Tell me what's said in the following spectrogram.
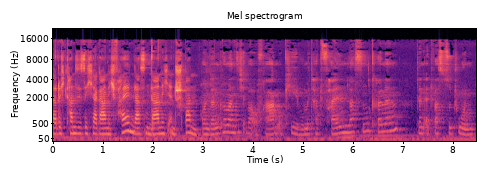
dadurch kann sie sich ja gar nicht fallen lassen, mhm. gar nicht entspannen. Und dann kann man sich aber auch fragen, okay, womit hat fallen lassen können denn etwas zu tun?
